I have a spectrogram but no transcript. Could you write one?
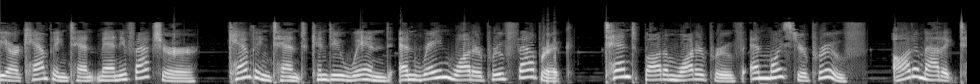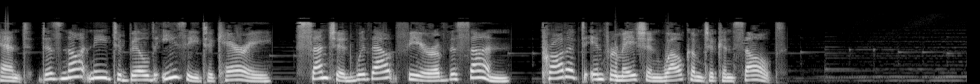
We are camping tent manufacturer. Camping tent can do wind and rain waterproof fabric. Tent bottom waterproof and moisture proof. Automatic tent does not need to build easy to carry. Sunshed without fear of the sun. Product information welcome to consult.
